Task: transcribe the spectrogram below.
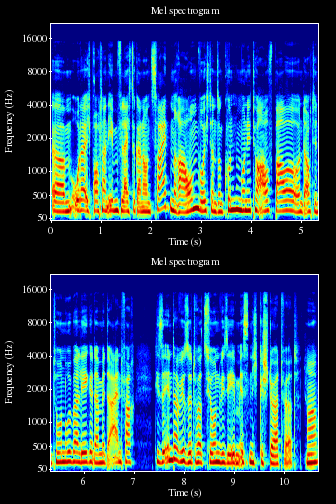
Ähm, oder ich brauche dann eben vielleicht sogar noch einen zweiten Raum, wo ich dann so einen Kundenmonitor aufbaue und auch den Ton rüberlege, damit einfach diese Interviewsituation, wie sie eben ist, nicht gestört wird. Ne?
